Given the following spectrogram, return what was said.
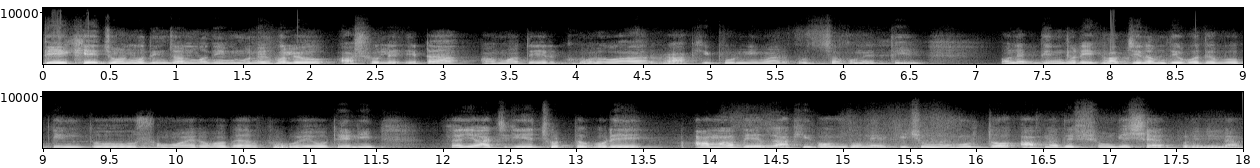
দেখে জন্মদিন জন্মদিন মনে হলেও আসলে এটা আমাদের ঘরোয়া রাখি পূর্ণিমার উদযাপনের দিন। অনেক দিন ধরেই ভাবছিলাম দেব দেব, কিন্তু সময়ের অভাবে হয়ে ওঠেনি। তাই আজকে ছোট্ট করে আমাদের রাখি বন্ধনের কিছু মুহূর্ত আপনাদের সঙ্গে শেয়ার করে নিলাম।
